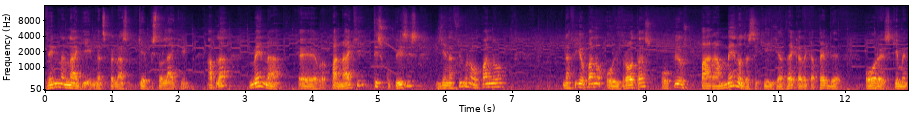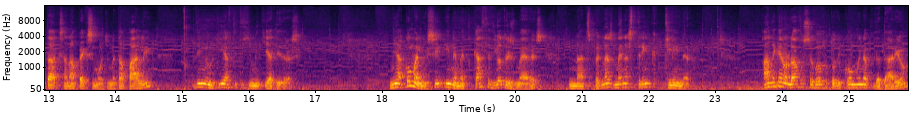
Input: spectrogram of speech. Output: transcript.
Δεν είναι ανάγκη να τι περνάς και πιστολάκι, απλά με ένα ε, πανάκι τι σκουπίζεις για να φύγουν από πάνω να φύγει από πάνω ο υδρότας, ο οποίος παραμένοντας εκεί για 10-15 ώρες και μετά ξανά παίξιμο και μετά πάλι, δημιουργεί αυτή τη χημική αντίδραση. Μία ακόμα λύση είναι με κάθε 2-3 μέρες να τι περνάς με ένα string cleaner. Αν δεν κάνω λάθος, εγώ έχω το δικό μου είναι από την Ταντάριο.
